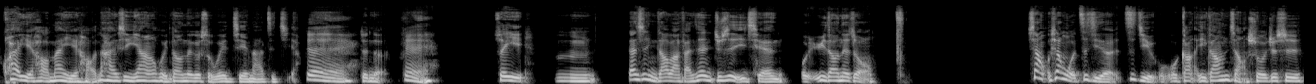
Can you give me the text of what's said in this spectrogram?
快也好，慢也好，那还是一样要回到那个所谓接纳自己啊。对，真的对。所以嗯。但是你知道吧？反正就是以前我遇到那种，像像我自己的自己，我刚你刚刚讲说，就是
